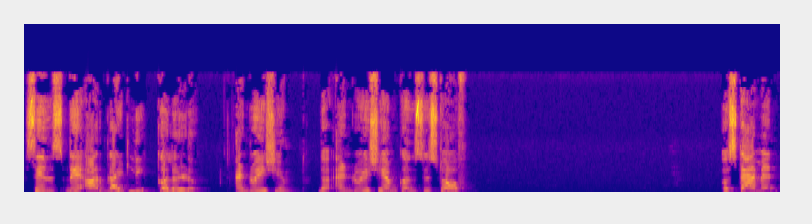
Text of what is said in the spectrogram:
since they are brightly colored. Androecium. The androecium consists of a stamen,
